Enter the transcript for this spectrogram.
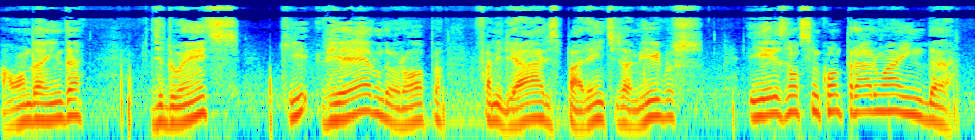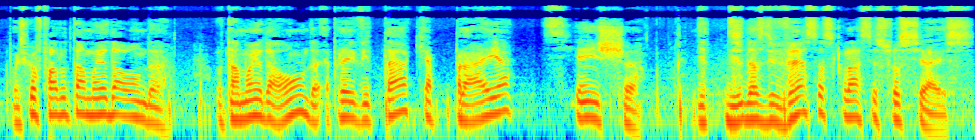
A onda ainda de doentes que vieram da Europa, familiares, parentes, amigos, e eles não se encontraram ainda. Por isso que eu falo o tamanho da onda. O tamanho da onda é para evitar que a praia se encha de, de, das diversas classes sociais.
